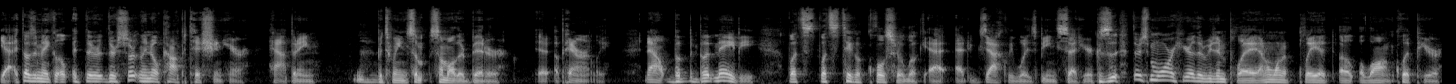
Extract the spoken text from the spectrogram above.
yeah, it doesn't make there. There's certainly no competition here happening between some some other bidder, uh, apparently. Now, but but maybe let's let's take a closer look at at exactly what is being said here because there's more here that we didn't play. I don't want to play a, a, a long clip here,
